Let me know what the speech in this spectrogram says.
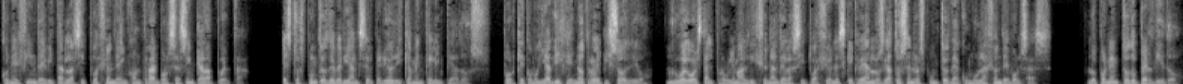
con el fin de evitar la situación de encontrar bolsas en cada puerta. Estos puntos deberían ser periódicamente limpiados, porque como ya dije en otro episodio, Luego está el problema adicional de las situaciones que crean los gatos en los puntos de acumulación de bolsas. Lo ponen todo perdido.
